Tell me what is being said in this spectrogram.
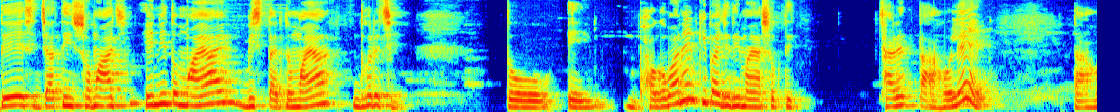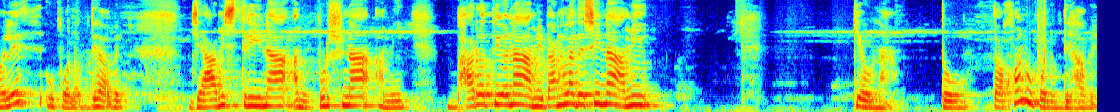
দেশ, জাতি, সমাজ, এই নিয়ে তো মায়ায় বিস্তারিত, মায়া ধরেছে। তো এই ভগবানের কৃপায় যদি মায়া শক্তি ছাড়ে, তাহলে তাহলে উপলব্ধি হবে। যে আমি স্ত্রী না, আমি পুরুষ না, আমি ভারতীয় না, আমি বাংলাদেশি না, আমি কেউ না, তো তখন উপলব্ধি হবে।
